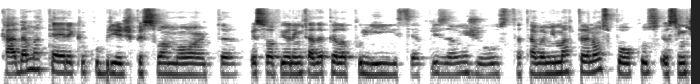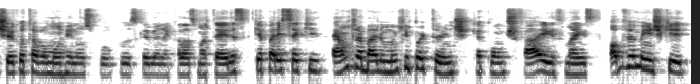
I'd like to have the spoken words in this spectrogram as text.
Cada matéria que eu cobria de pessoa morta, pessoa violentada pela polícia, prisão injusta, tava me matando aos poucos. Eu sentia que eu tava morrendo aos poucos escrevendo aquelas matérias, que parecia que é um trabalho muito importante que a ponte faz, mas obviamente que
